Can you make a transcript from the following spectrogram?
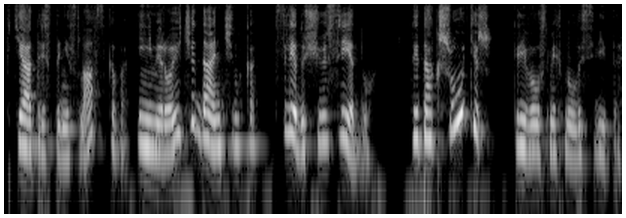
в театре Станиславского и Немировича Данченко в следующую среду. «Ты так шутишь?» – криво усмехнулась Вита.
